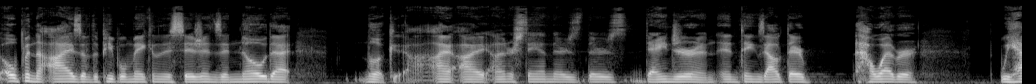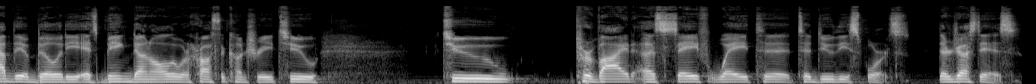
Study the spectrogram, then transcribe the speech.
open the eyes of the people making the decisions and know that look I, I understand there's there's danger and, and things out there however we have the ability it's being done all over across the country to to provide a safe way to to do these sports. There just is.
